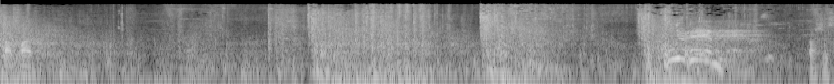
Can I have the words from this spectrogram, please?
Top five. Near him! Flashes.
